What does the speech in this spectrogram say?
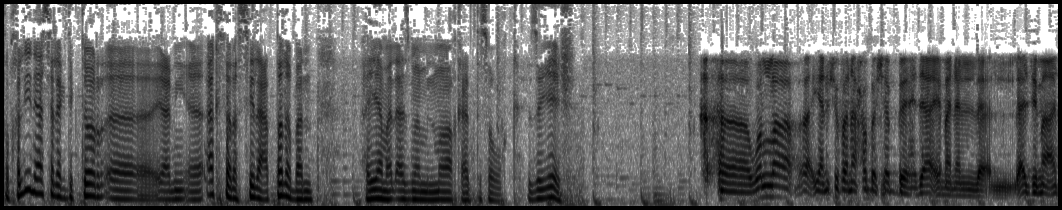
طب خليني أسألك دكتور آه، يعني آه، أكثر السلع طلبا أيام الأزمة من مواقع التسوق زي إيش؟ آه والله يعني شوف أنا أحب أشبه دائما الأزمات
